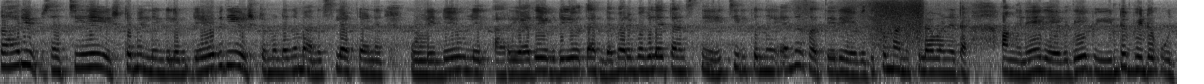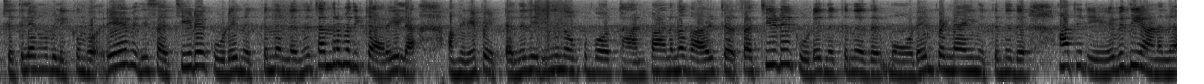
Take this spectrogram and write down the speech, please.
കാര്യം സച്ചിയെ ഇഷ്ടമില്ലെങ്കിലും രേവതിയെ ഇഷ്ടമുണ്ടെന്ന് മനസ്സിലാക്കാണ്. ഉള്ളിന്റെ ഉള്ളിൽ അറിയാതെ എവിടെയോ തന്റെ മരുമകളെ താൻ സ്നേഹിച്ചിരിക്കുന്നു എന്ന സത്യം രേവതിക്ക് മനസ്സിലാവാണ് കേട്ടോ. അങ്ങനെ രേവതിയെ വീണ്ടും വീണ്ടും ഉച്ചത്തിൽ അങ്ങ് വിളിക്കുമ്പോൾ രേവതി സച്ചിയുടെ കൂടെ നിൽക്കുന്നുണ്ടെന്ന് ചന്ദ്രമതിക്ക് അറിയില്ല. അങ്ങനെ പെട്ടെന്ന് തിരിഞ്ഞു നോക്കുമ്പോൾ താൻ കാണുന്ന കാഴ്ച സച്ചിയുടെ കൂടെ നിൽക്കുന്നത് മോഡേൺ പെണ്ണായി നിൽക്കുന്നത്. അത് രേവതിയാണെന്ന്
